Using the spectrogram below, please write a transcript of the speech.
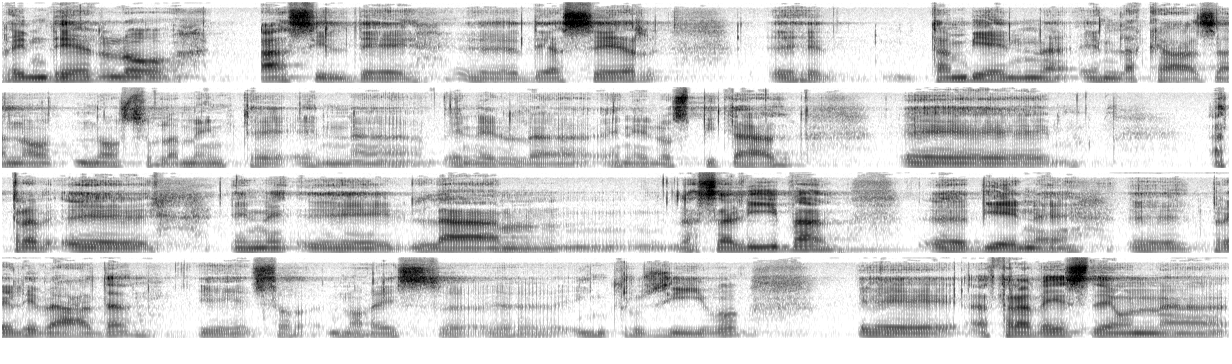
renderlo fácil de, de hacer eh, también en la casa, no, no solamente en, en, hospital. Eh, eh en, eh, la, la, saliva eh, viene prelevada, y eso no es intrusivo, a través de, una,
